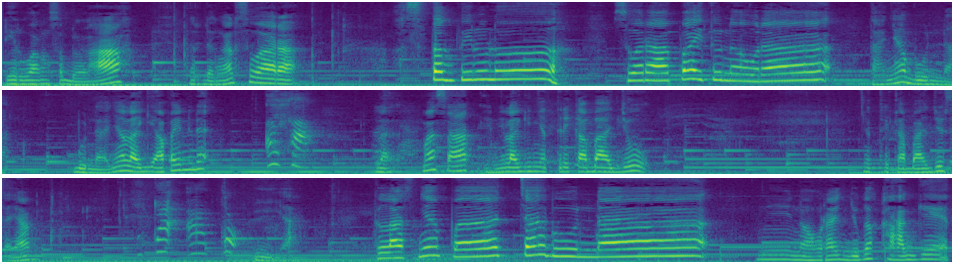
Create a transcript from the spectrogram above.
Di ruang sebelah terdengar suara. Astagfirullah. Suara apa itu Naura? Tanya bunda. Bundanya lagi apa ini dek? La- masak. Ini lagi nyetrika baju. Nyetrika baju sayang. Iya. Gelasnya pecah bunda. Nih Naura juga kaget.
